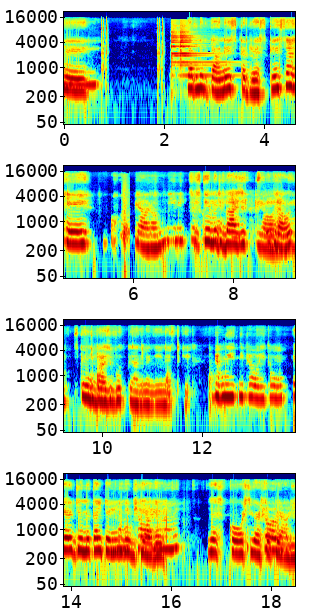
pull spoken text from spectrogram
है। सबने बताना है इसका ड्रेस कैसा है? बहुत प्यारा मेरी इसके मुझे बाजू इधर आओ। इसके मुझे बाजू बहुत प्यारे लगे नेट के। मैं हुई इतनी प्यारी तो। यार जो मैं कल पहनी वो भी प्यारे yes course you are so प्यारी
